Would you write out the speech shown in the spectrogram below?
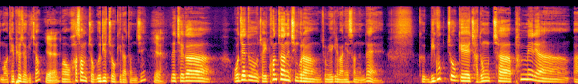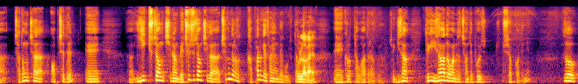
뭐 대표적이죠. 예. 어, 화섬 쪽, 의류 쪽이라든지. 예. 근데 제가 어제도 저희 quant 하는 친구랑 좀 얘기를 많이 했었는데 그 미국 쪽의 자동차 판매량, 아, 자동차 업체들의 어, 이익 추정치랑 매출 추정치가 최근 들어서 가파르게 상향되고 있다. 올라가요? 네, 그렇다고 하더라고요. 좀 이상, 되게 이상하다고 하면서 저한테 보여주셨거든요. 그래서,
